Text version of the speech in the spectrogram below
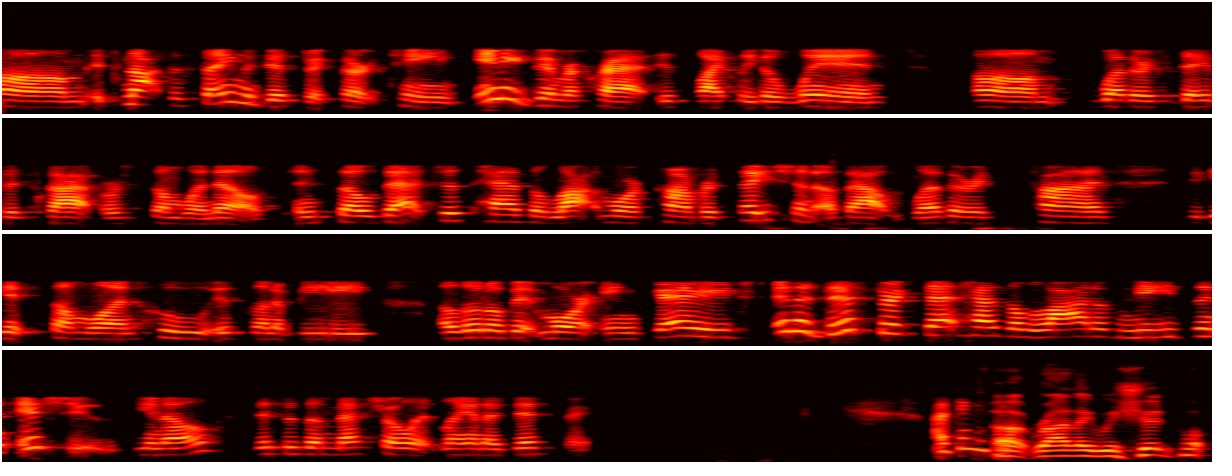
Um, it's not the same in District 13. Any Democrat is likely to win, um, whether it's David Scott or someone else. And so that just has a lot more conversation about whether it's time to get someone who is going to be a little bit more engaged in a district that has a lot of needs and issues. You know, this is a metro Atlanta district. I think. Uh, Riley, we should po-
